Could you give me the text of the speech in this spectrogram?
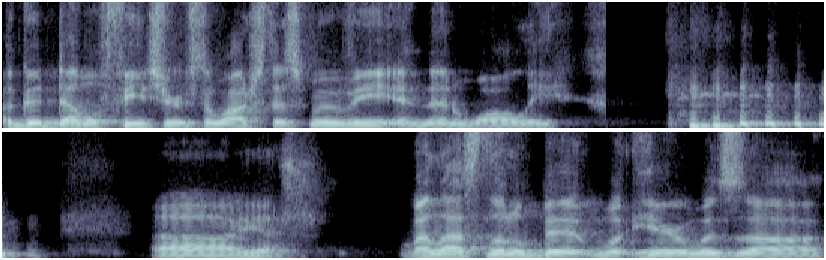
A good double feature is to watch this movie and then WALL-E. Ah, yes. my last little bit what here was uh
